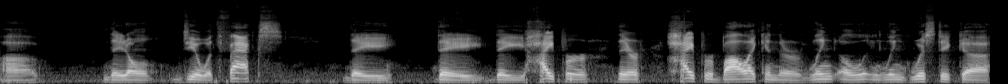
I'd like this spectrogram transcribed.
Uh, they don't deal with facts. They they they hyper. They're hyperbolic in their ling- uh, linguistic uh,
